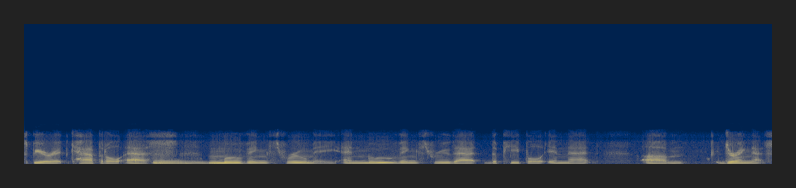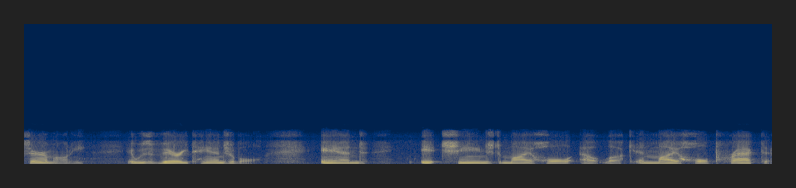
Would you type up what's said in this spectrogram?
spirit capital S mm. moving through me and moving through that the people in that um, during that ceremony. It was very tangible, and it changed my whole outlook and my whole practice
